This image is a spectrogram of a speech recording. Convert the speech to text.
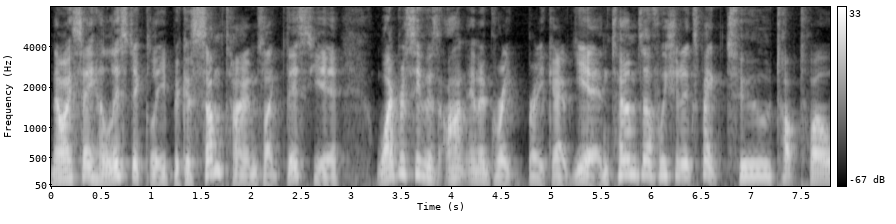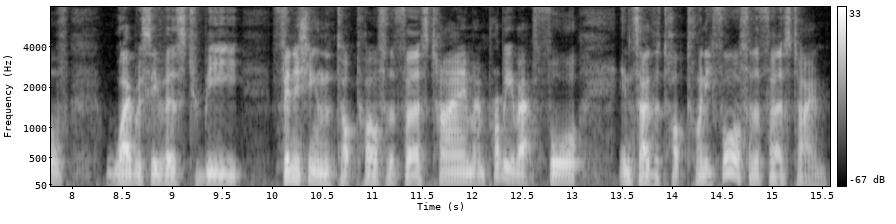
Now, I say holistically because sometimes, like this year, wide receivers aren't in a great breakout year. In terms of, we should expect two top 12 wide receivers to be finishing in the top 12 for the first time, and probably about four inside the top 24 for the first time.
